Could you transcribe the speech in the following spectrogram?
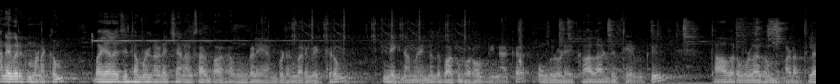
அனைவருக்கும் வணக்கம். பயாலஜி தமிழ்நாடு சேனல் சார்பாக உங்களை அன்புடன் வரவேற்கிறோம். இன்றைக்கி நம்ம என்னது பார்க்க போகிறோம் அப்படின்னாக்கா உங்களுடைய காலாண்டு தேர்வுக்கு தாவர உலகம் படத்தில்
